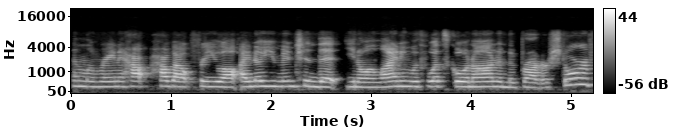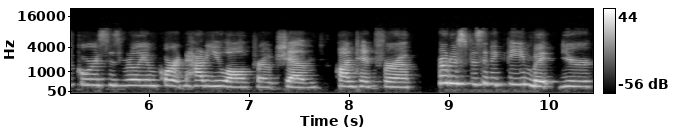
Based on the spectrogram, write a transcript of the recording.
and Lorena, how, how about for you all? I know you mentioned that, you know, aligning with what's going on in the broader store, of course, is really important. How do you all approach um, content for a produce specific theme, but you're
